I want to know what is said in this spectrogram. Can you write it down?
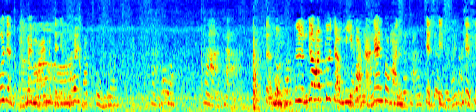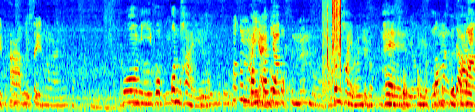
ก็จะใบไม้มันจะยังไม่ค่อยทับถมเลยค่ะค่ะแต่ส่วนพื้นยอดก็จะมีความหนาแน่นประมาณเจ็ดสิบเจ็ดสิบห้าเปอร์เซ็นต์ประมาณนี้ค่ะเพราะว่ามีพวกต้นไผ่อะเพราะต้นไม้ใหญ่ก็จะปกคลุมด้านบนต้นไผ่มันจะแบบแผ่แล้วมันก็จะบาง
